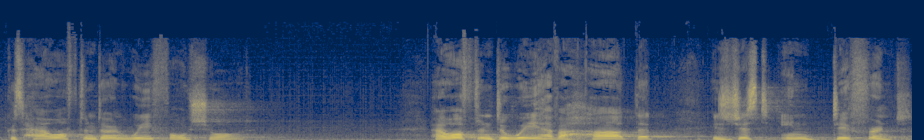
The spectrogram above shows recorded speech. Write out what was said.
because how often don't we fall short? How often do we have a heart that is just indifferent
